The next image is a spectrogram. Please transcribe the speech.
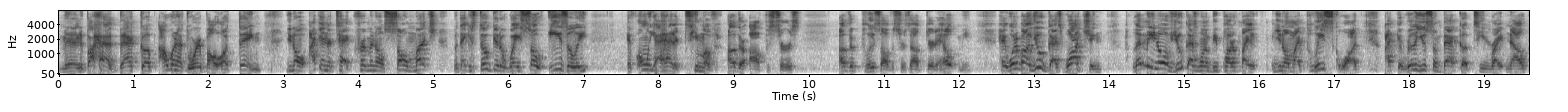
Man, if I had backup, I wouldn't have to worry about a thing. You know, I can attack criminals so much, but they can still get away so easily. If only I had a team of other officers, other police officers out there to help me. Hey, what about you guys watching? Let me know if you guys want to be part of my, you know, my police squad. I could really use some backup team right now.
